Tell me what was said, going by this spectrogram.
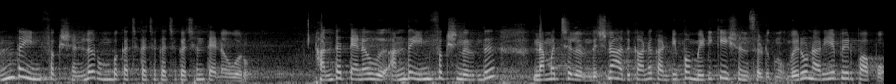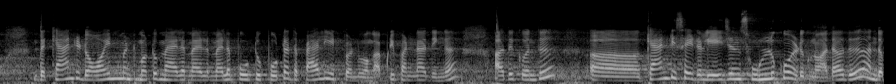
அந்த இன்ஃபெக்ஷனில் ரொம்ப கச்ச கச்ச கச்ச கச்சன்னு தினம் வரும். அந்த தெனவு அந்த இன்ஃபெக்ஷன் இருந்து நமச்சல் இருந்துச்சுன்னா அதுக்கான கண்டிப்பாக மெடிகேஷன்ஸ் எடுக்கணும். வெறும் நிறைய பேர் பார்ப்போம். இந்த கேண்டிட் ஆயின்மெண்ட் மட்டும் மேலே மேலே மேலே போட்டு போட்டு அதை பேலியேட் பண்ணுவாங்க. அப்படி பண்ணாதீங்க. அதுக்கு வந்து கேண்டிசைடல் ஏஜென்ட்ஸ் உள்ளுக்கும் எடுக்கணும். அதாவது அந்த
